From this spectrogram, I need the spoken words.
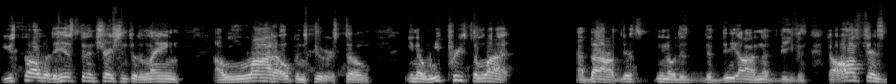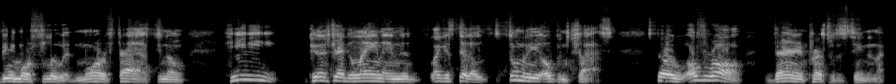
You saw with his penetration through the lane, a lot of open shooters. So, you know, we preached a lot about this, you know, the the uh, not the defense, the offense being more fluid, more fast. You know, he penetrated the lane and, like I said, so many open shots. So overall, very impressed with this team tonight.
